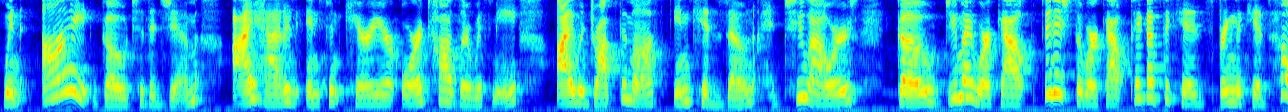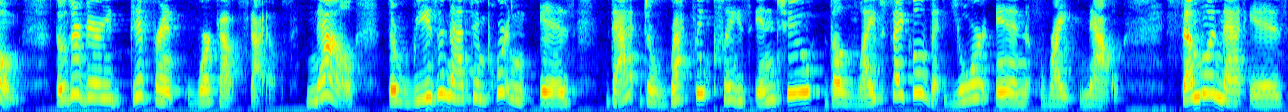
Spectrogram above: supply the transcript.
When I go to the gym, I had an infant carrier or a toddler with me. I would drop them off in kids zone. I had 2 hours go, do my workout, finish the workout, pick up the kids, bring the kids home. Those are very different workout styles. Now, the reason that's important is that directly plays into the life cycle that you're in right now. Someone that is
